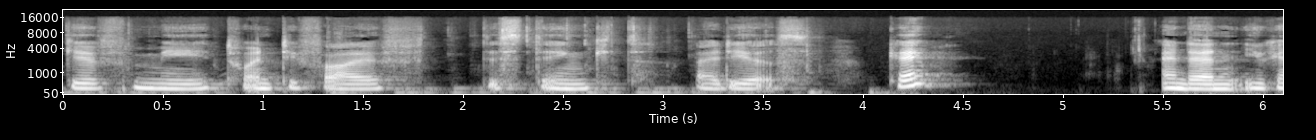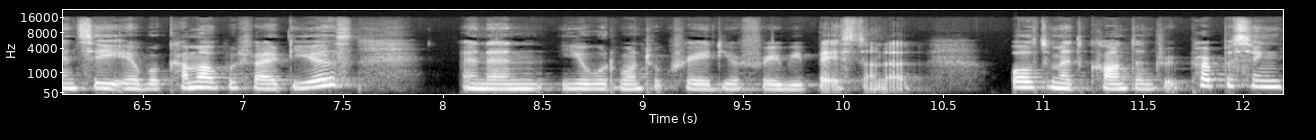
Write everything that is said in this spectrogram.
give me 25 distinct ideas. Okay? And then you can see it will come up with ideas and then you would want to create your freebie based on that. Ultimate content repurposing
